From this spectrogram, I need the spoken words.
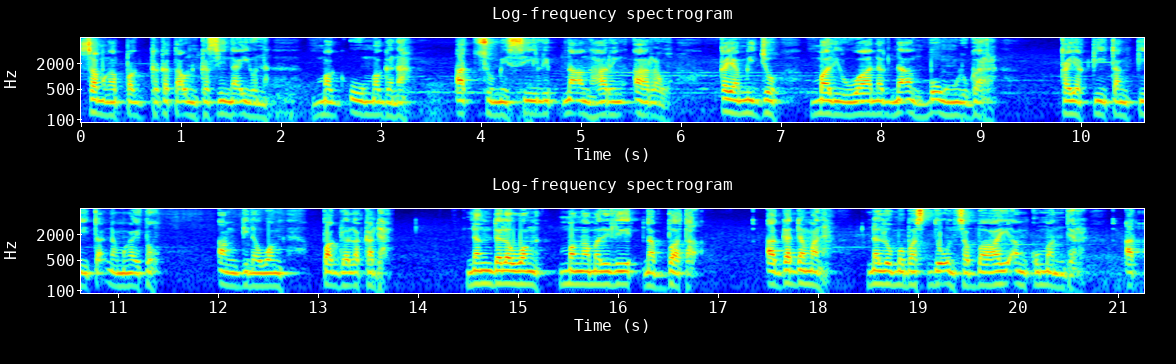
Sa mga pagkakataon kasi na iyon, mag-umaga na at sumisilip na ang haring araw kaya medyo maliwanag na ang buong lugar. Kaya kitang-kita ng mga ito ang ginawang paglalakad ng dalawang mga maliliit na bata. Agad naman na lumabas doon sa bahay ang commander at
